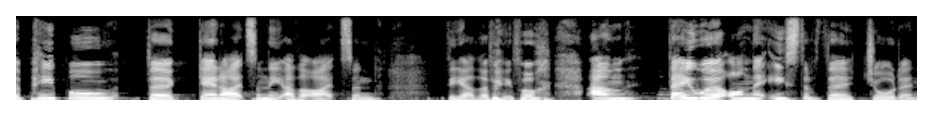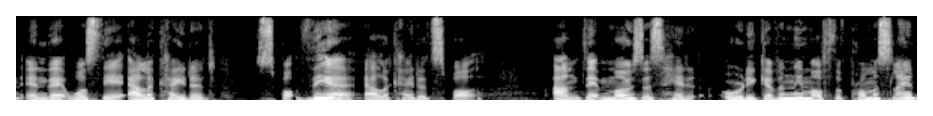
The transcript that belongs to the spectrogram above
the people, the Gadites and the otherites and the other people, um, they were on the east of the Jordan, and that was their allocated spot, their allocated spot um, that Moses had already given them of the promised land.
